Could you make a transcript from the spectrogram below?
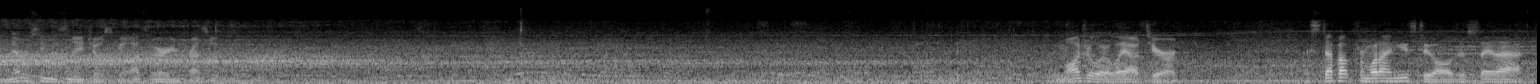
I've never seen this in HO scale. That's very impressive. The modular layouts here are a step up from what I'm used to, I'll just say that.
